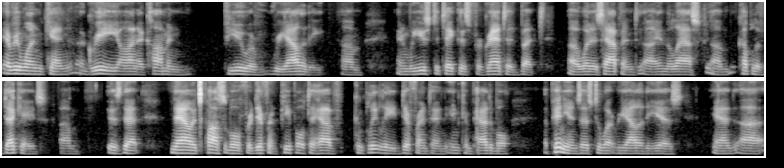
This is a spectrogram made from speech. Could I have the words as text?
everyone can agree on a common view of reality. Um, and we used to take this for granted, but uh, what has happened uh, in the last um, couple of decades um, is that now it's possible for different people to have completely different and incompatible opinions as to what reality is. And uh,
